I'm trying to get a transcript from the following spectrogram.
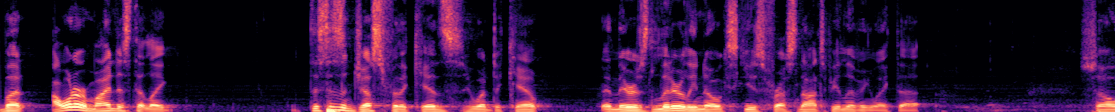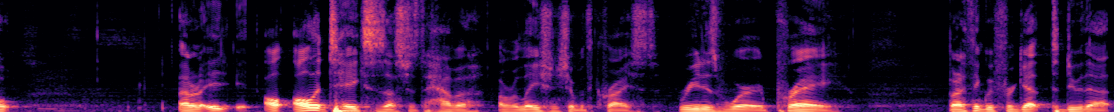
but I want to remind us that like this isn't just for the kids who went to camp, and there is literally no excuse for us not to be living like that. So I don't know. It, it, all, all it takes is us just to have a, a relationship with Christ, read His Word, pray. But I think we forget to do that,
